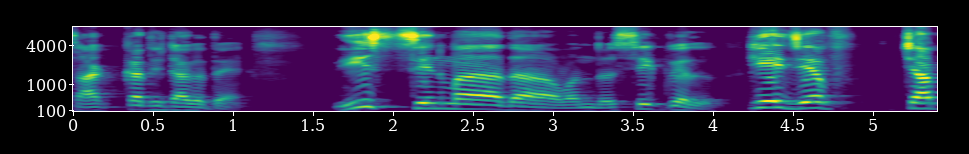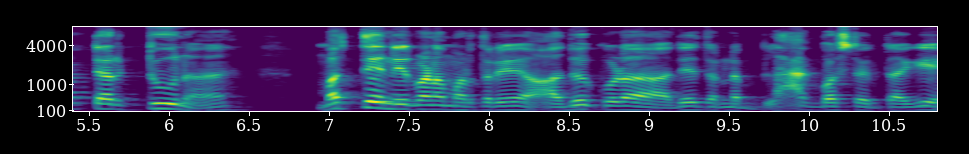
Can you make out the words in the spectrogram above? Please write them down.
ಸಖತ್ ಹಿಟ್ ಆಗುತ್ತೆ. ಈ ಸಿನಿಮಾದ ಒಂದು sequel K G F chapter ಟೂನ ಮತ್ತೆ ನಿರ್ಮಾಣ ಮಾಡ್ತಾರೆ. ಅದು ಕೂಡ ಅದೇ ಥರನ ಬ್ಲ್ಯಾಕ್ ಬಸ್ಟರ್ ಆಗಿ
